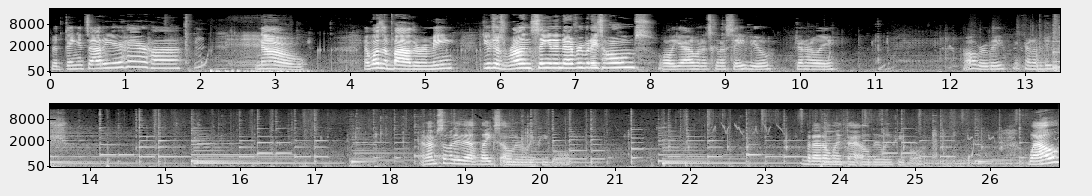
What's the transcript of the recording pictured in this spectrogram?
Good thing it's out of your hair, huh? No. It wasn't bothering me. Do you just run singing into everybody's homes? Well, yeah, when it's gonna save you, generally. Oh, Ruby, you're kind of a douche. And I'm somebody that likes elderly people. But I don't like that elderly people. Well,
